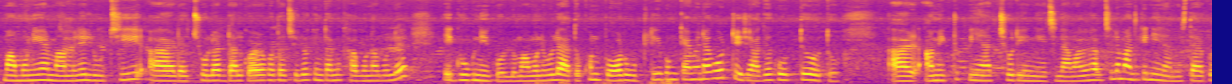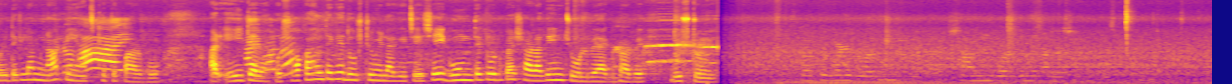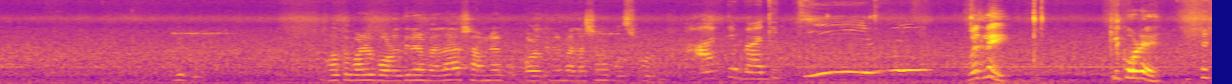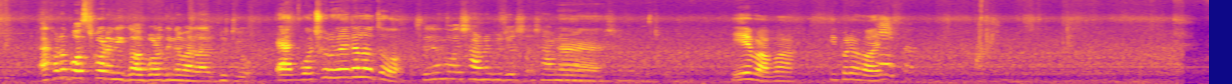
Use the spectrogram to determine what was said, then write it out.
মামনি আর মামিলে লুচি আর ছোলার ডাল করার কথা ছিল, কিন্তু আমি খাব না বলে এই ঘুগনি করল। মামনি বলে এতক্ষণ পর উঠলি এবং ক্যামেরা করছিস আগে করতে হতো। আর আমি একটু পেঁয়াজ ছড়িয়ে নিয়েছিলাম। আমি ভাবছিলাম আজকে নিরামিষ তারপরে দেখলাম না পেঁয়াজ খেতে পারব। আর এইটা দেখো সকাল থেকে দুষ্টুমি লাগিয়েছে। সেই ঘুম থেকে উঠবে সারাদিন চলবে একভাবে দুষ্টুমি। গতবারের বড়দিনের মেলা সামনের বড়দিনের মেলার সঙ্গে পোস্ট করব। বুঝলি? কি করে? এখনও পোস্ট করেনি বড়দিনের মেলার ভিডিও এক বছর হয়ে গেল তো সেই জন্য ওই সামনের ভিডিও সামনে হ্যাঁ। সামনে। এ বাবা কি করে হয়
